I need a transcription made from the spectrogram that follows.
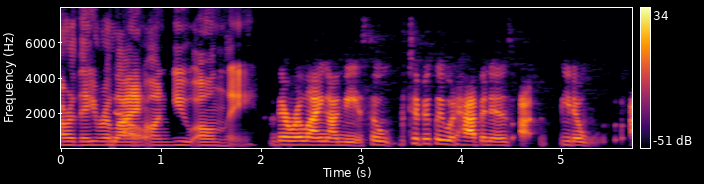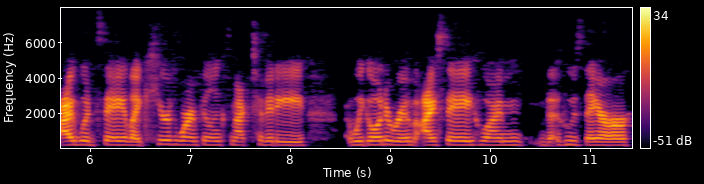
are they relying no. on you only? They're relying on me. So typically what happened is you know i would say like here's where i'm feeling some activity. We go into a room i say who i'm who's there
